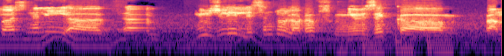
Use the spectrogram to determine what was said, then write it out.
personally uh, uh, usually listen to a lot of music uh, from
